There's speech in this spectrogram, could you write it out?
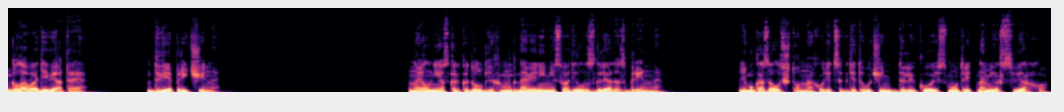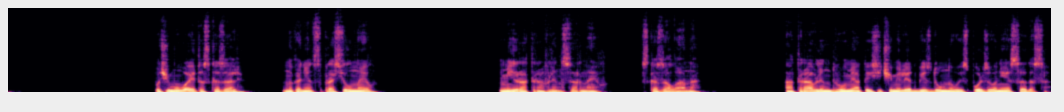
Глава 9. Две причины. Нейл несколько долгих мгновений не сводил взгляда с Бринны. Ему казалось, что он находится где-то очень далеко и смотрит на мир сверху. «Почему вы это сказали?» — наконец спросил Нейл. «Мир отравлен, сэр Нейл», — сказала она. «Отравлен двумя тысячами лет бездумного использования Седоса.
